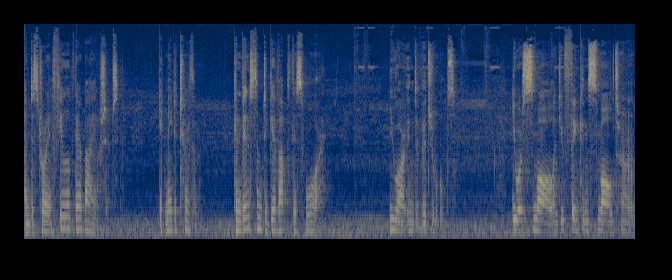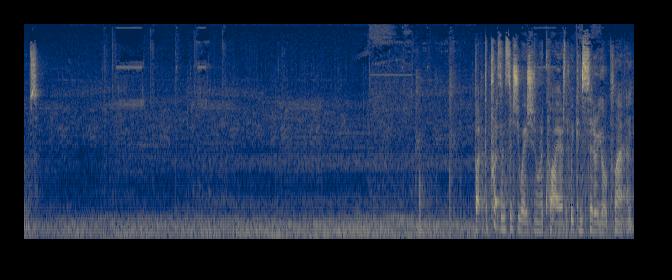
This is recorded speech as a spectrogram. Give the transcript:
and destroy a few of their bioships, it may deter them, convince them to give up this war. You are individuals. You are small and you think in small terms. But the present situation requires that we consider your plan.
